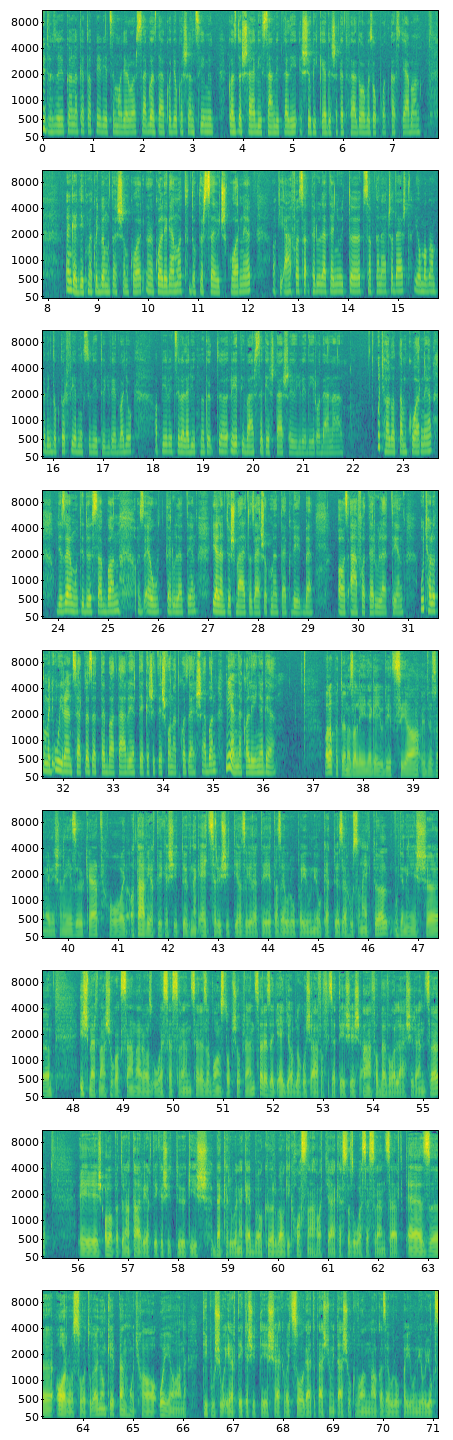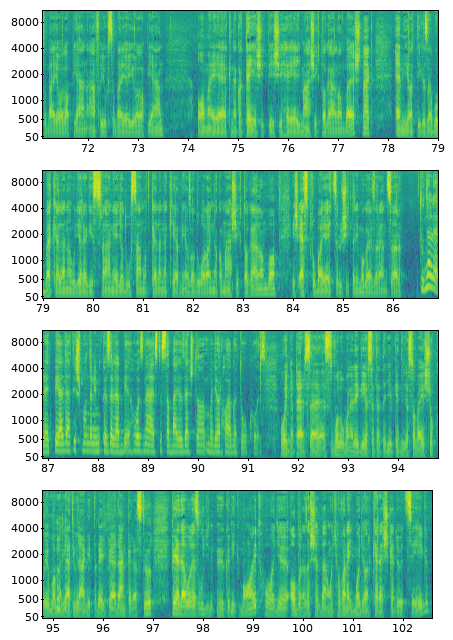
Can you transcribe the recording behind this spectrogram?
Üdvözöljük Önöket a PVC Magyarország Gazdálkodj Okosan című gazdasági, számviteli és jogi kérdéseket feldolgozó podcastjában. Engedjék meg, hogy bemutassam kollégámat, dr. Szeucs Kornélt, aki ÁFA területen nyújt szaktanácsadást, jó magam pedig dr. Firnix Üdét ügyvéd vagyok, a PVC-vel együttműködött Réti Várszeg és Társai ügyvédi irodánál. Úgy hallottam Kornél, hogy az elmúlt időszakban az EU területén jelentős változások mentek végbe az ÁFA területén. Úgy hallottam, hogy új rendszert vezettek be a távértékesítés vonatkozásában. Mi ennek a lényege? Alapvetően az a lényege, Judícia, üdvözlöm én is a nézőket, hogy a távértékesítőknek egyszerűsíti az életét az Európai Unió 2021-től, ugyanis Ismert már sokak számára az OSS rendszer, ez a One Stop Shop rendszer, ez egy egyablakos áfa fizetés és áfa bevallási rendszer, és alapvetően a távértékesítők is bekerülnek ebbe a körbe, akik használhatják ezt az OSS rendszert. Ez arról szól tulajdonképpen, hogyha olyan típusú értékesítések vagy szolgáltatásnyújtások vannak az Európai Unió jogszabálya alapján, áfa jogszabályai alapján, amelyeknek a teljesítési helye egy másik tagállamba esnek, emiatt igazából be kellene ugye regisztrálni, egy adószámot kellene kérni az adóalanynak a másik tagállamba, és ezt próbálja egyszerűsíteni maga ez a rendszer. Tudnál erre egy példát is mondani, mi közelebb hozná ezt a szabályozást a magyar hallgatókhoz? Hogyne, persze, ez valóban eléggé összetett egyébként, hogy a szabály is sokkal jobban meg lehet világítani egy példán keresztül. Például ez úgy működik majd, hogy abban az esetben, hogyha van egy magyar kereskedő cég,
